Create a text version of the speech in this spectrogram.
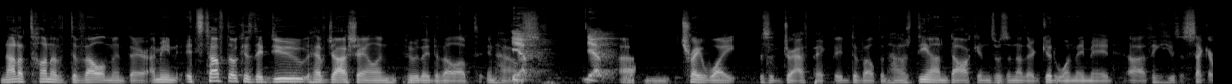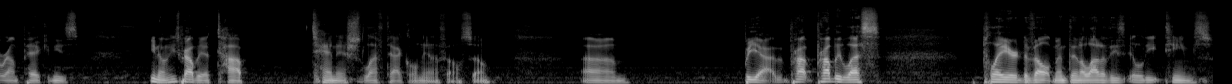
not a ton of development there. I mean, it's tough though because they do have Josh Allen, who they developed in house. Yep. Yep. Um, Trey White was a draft pick they developed in house. Dion Dawkins was another good one they made. Uh, I think he was a second round pick, and he's, you know, he's probably a top ten ish left tackle in the NFL. So, um, but yeah, pro- probably less player development than a lot of these elite teams.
